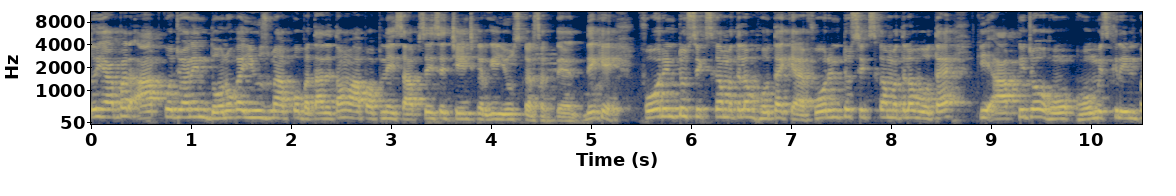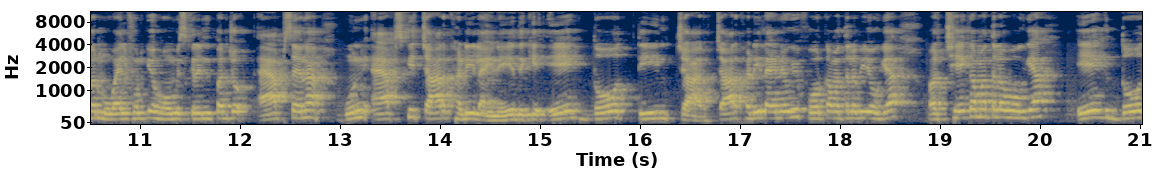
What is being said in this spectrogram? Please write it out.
तो यहाँ पर आपको जो है इन दोनों का यूज़ मैं आपको बता देता हूँ। आप अपने हिसाब से इसे चेंज करके यूज़ कर सकते हैं। देखिए फोर इंटू सिक्स का मतलब होता क्या है? फोर इंटू सिक्स का मतलब होता है कि आपके जो हो, होम स्क्रीन पर मोबाइल फ़ोन के होम स्क्रीन पर जो एप्स है ना उन एप्स की चार खड़ी लाइनें ये देखिए एक दो तीन चार। चार खड़ी लाइनें होगी। फोर का मतलब ये हो गया और छह का मतलब हो गया एक, दो,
